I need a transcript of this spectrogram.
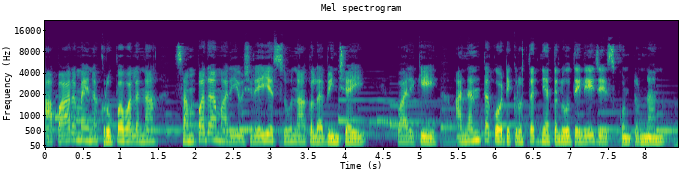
అపారమైన కృప వలన సంపద మరియు శ్రేయస్సు నాకు లభించాయి. వారికి అనంత కోటి కృతజ్ఞతలు తెలియజేసుకుంటున్నాను.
